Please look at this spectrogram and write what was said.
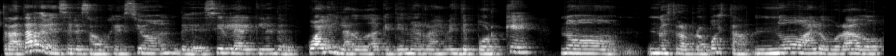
tratar de vencer esa objeción, de decirle al cliente cuál es la duda que tiene realmente, por qué no, nuestra propuesta no ha logrado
